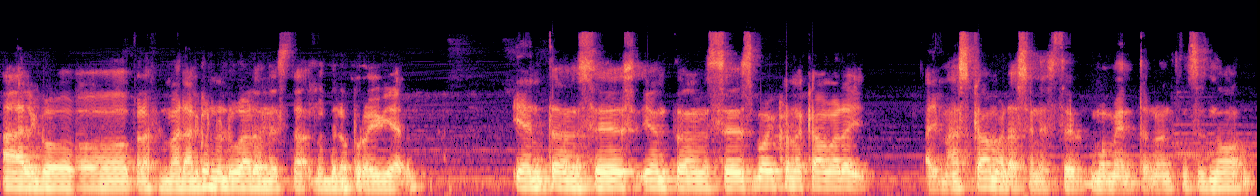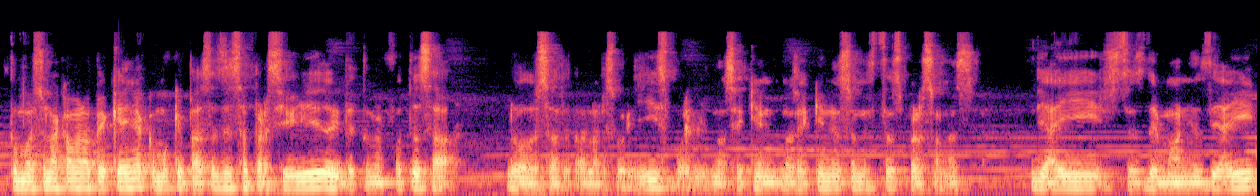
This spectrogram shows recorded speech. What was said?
algo, para filmar algo en un lugar donde, está, donde lo prohibieron? Y entonces, y entonces voy con la cámara y hay más cámaras en este momento, ¿no? Entonces, no, como es una cámara pequeña, como que pasas desapercibido y le tomé fotos a los, al arzobispo no sé, quién, no sé quiénes son estas personas de ahí, estos demonios de ahí.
